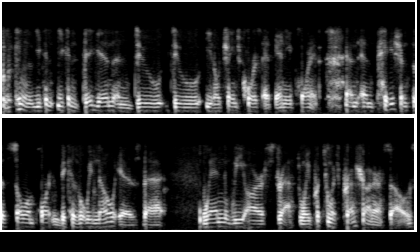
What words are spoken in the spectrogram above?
you can you can dig in and do do you know change course at any point. And and patience is so important because what we know is that when we are stressed, when we put too much pressure on ourselves,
